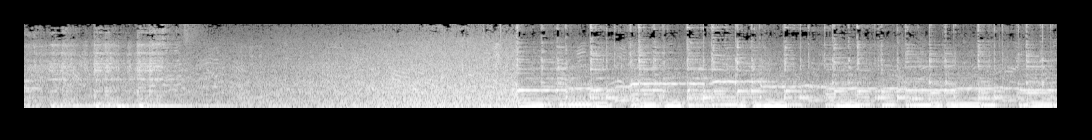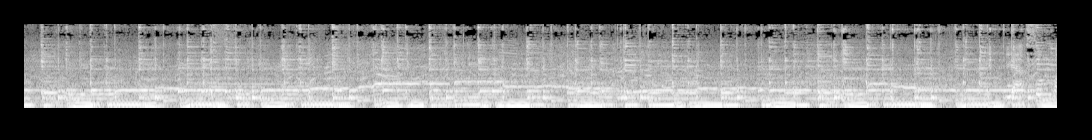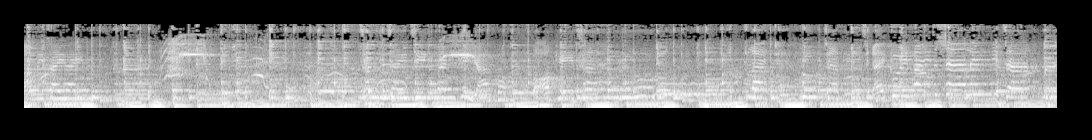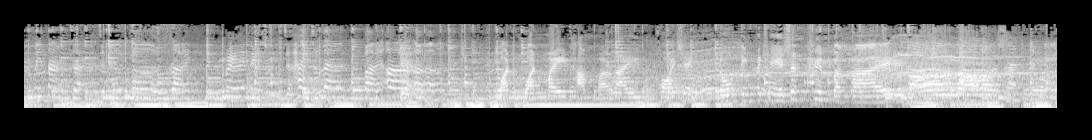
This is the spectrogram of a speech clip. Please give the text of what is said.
บอกให้เธอรู้และรูปเธอจะได้คุยไหมจะแชร์ลิงก์ให้เธอเหมือนไม่ตั้งใจจะทำเพื่ออะไรเหมือนที่ฉันจะให้เธอเล่นไปอ่าวันวันไม่ทำอะไรต้องคอยเช็ค notification ขึ้นบ้างไหมรอรอฉันเป็น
